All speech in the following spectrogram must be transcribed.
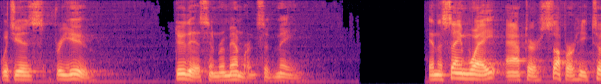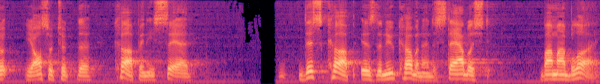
which is for you. Do this in remembrance of me. In the same way, after supper, he took he also took the cup and he said, This cup is the new covenant established by my blood.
